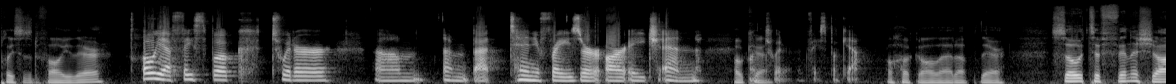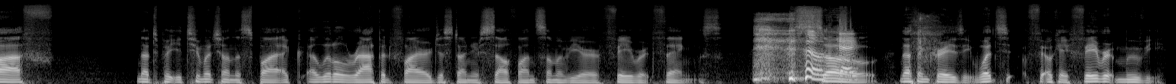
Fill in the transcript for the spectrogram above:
places to follow you there? Oh yeah, Facebook, Twitter. Um, I'm at Tanya Fraser RHN Okay. on Twitter and Facebook. Yeah. I'll hook all that up there. So to finish off, not to put you too much on the spot, a, a little rapid fire just on yourself on some of your favorite things. So nothing crazy. What's okay? Favorite movie?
